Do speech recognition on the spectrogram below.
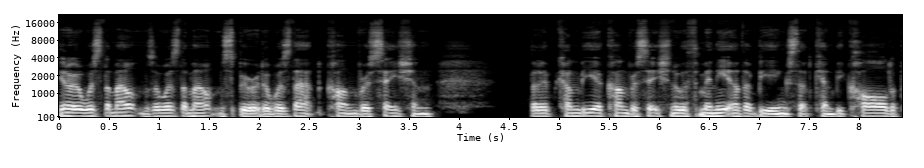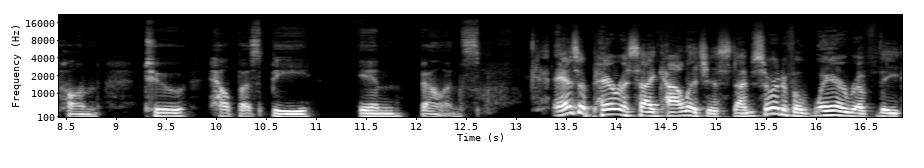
You know, it was the mountains. It was the mountain spirit. It was that conversation. But it can be a conversation with many other beings that can be called upon to help us be in balance. As a parapsychologist, I'm sort of aware of the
